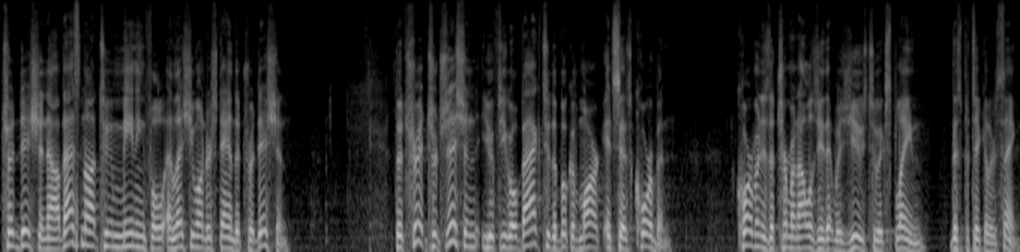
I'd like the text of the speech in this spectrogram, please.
tradition. Now, that's not too meaningful unless you understand the tradition. The tra- tradition, if you go back to the book of Mark, it says Corban. Corban is the terminology that was used to explain this particular thing.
